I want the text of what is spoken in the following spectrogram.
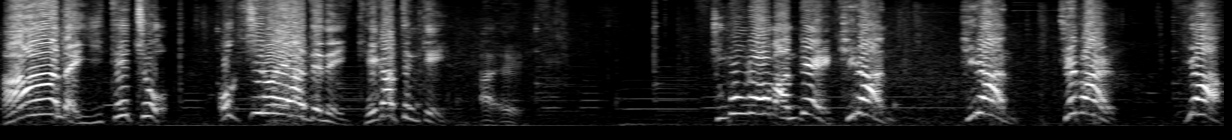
아나 이태초. 억지로 해야 되네 개 같은 게임. 아 예. 중복 나오면 안돼. 기란! 기란! 제발! 야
